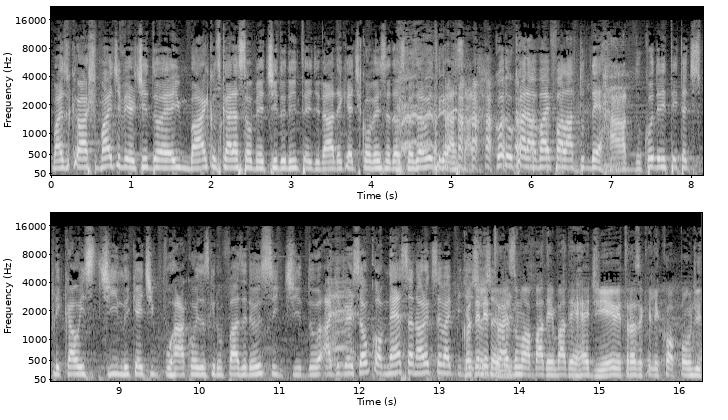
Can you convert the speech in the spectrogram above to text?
Mas o que eu acho mais divertido é em bar que os caras são metidos e não entendem nada e quer te convencer das coisas. É muito engraçado. quando o cara vai falar tudo errado, quando ele tenta te explicar o estilo e quer te empurrar coisas que não fazem nenhum sentido, a diversão começa na hora que você vai pedir Quando a sua ele traz uma Baden-Baden Red Ale e traz aquele copão de,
